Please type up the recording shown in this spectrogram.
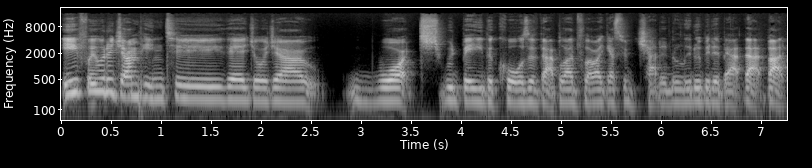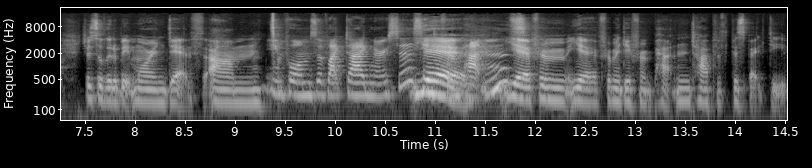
if we were to jump into there, Georgia, what would be the cause of that blood flow. I guess we've chatted a little bit about that, but just a little bit more in depth. Um, in forms of like diagnosis and yeah, different patterns. yeah, from yeah, from a different pattern type of perspective.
